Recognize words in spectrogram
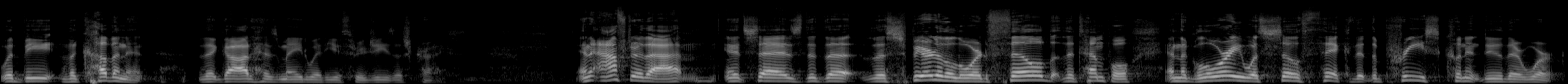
would be the covenant that God has made with you through Jesus Christ. And after that, it says that the, the Spirit of the Lord filled the temple, and the glory was so thick that the priests couldn't do their work.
